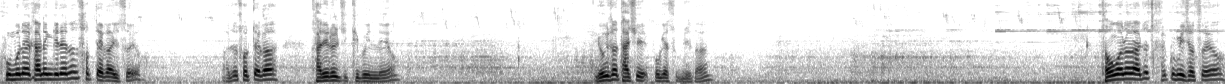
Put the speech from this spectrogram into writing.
후문에 가는 길에는 소떼가 있어요. 아주 소떼가 자리를 지키고 있네요. 여기서 다시 보겠습니다. 정원을 아주 잘 꾸미셨어요.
